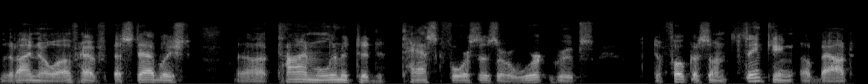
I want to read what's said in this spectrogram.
that I know of have established uh, time limited task forces or work groups to focus on thinking about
